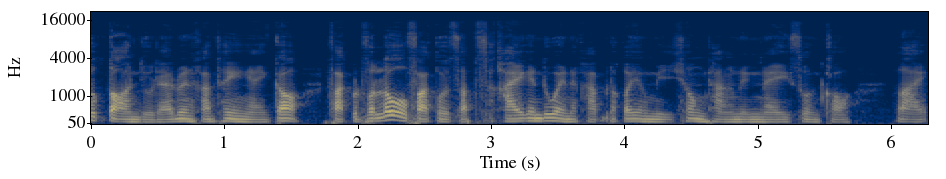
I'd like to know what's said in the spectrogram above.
ทุกๆ ตอนอยู่แล้วด้วยนะครับถ้าอย่างไงก็ฝากกด follow ฝากกด subscribe กันด้วยนะครับแล้วก็ยังมีช่องทางหนึ่งในส่วนของ Line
